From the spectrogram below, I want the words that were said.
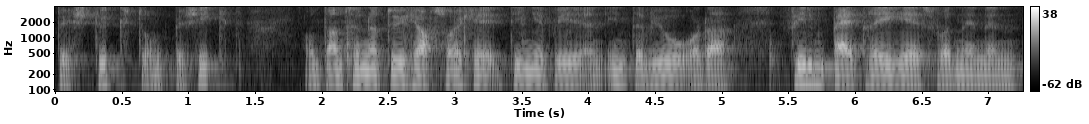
bestückt und beschickt. Und dann sind natürlich auch solche Dinge wie ein Interview oder Filmbeiträge. Es wurden in den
